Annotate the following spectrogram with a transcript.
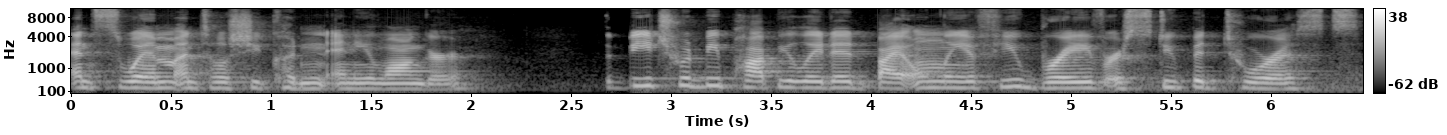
and swim until she couldn't any longer. The beach would be populated by only a few brave or stupid tourists,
